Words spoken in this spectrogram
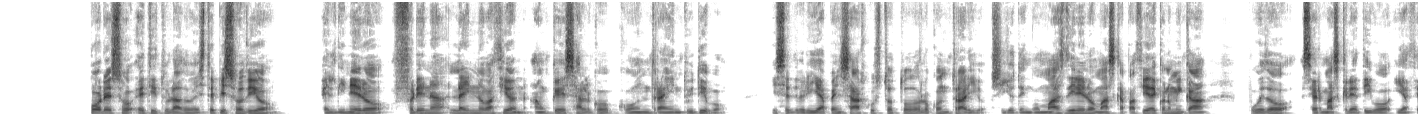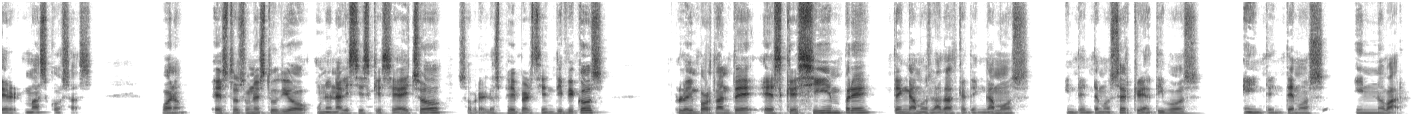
Por eso he titulado este episodio El dinero frena la innovación, aunque es algo contraintuitivo, y se debería pensar justo todo lo contrario. Si yo tengo más dinero, más capacidad económica, puedo ser más creativo y hacer más cosas. Bueno, esto es un estudio, un análisis que se ha hecho sobre los papers científicos. Lo importante es que siempre tengamos la edad que tengamos, intentemos ser creativos e intentemos innovar.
